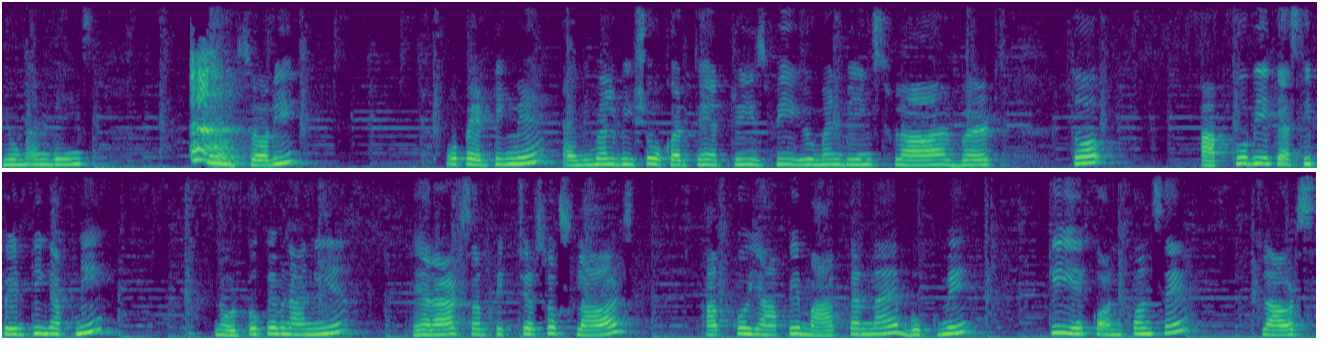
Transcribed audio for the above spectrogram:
human beings sorry वो पेंटिंग में एनिमल भी शो करते हैं ट्रीज भी ह्यूमन बींग्स फ्लावर बर्ड्स तो आपको भी एक ऐसी पेंटिंग अपनी नोटबुक पे बनानी है. Here are some pictures of flowers आपको यहाँ पे मार्क करना है बुक में कि ये कौन कौन से फ्लावर्स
